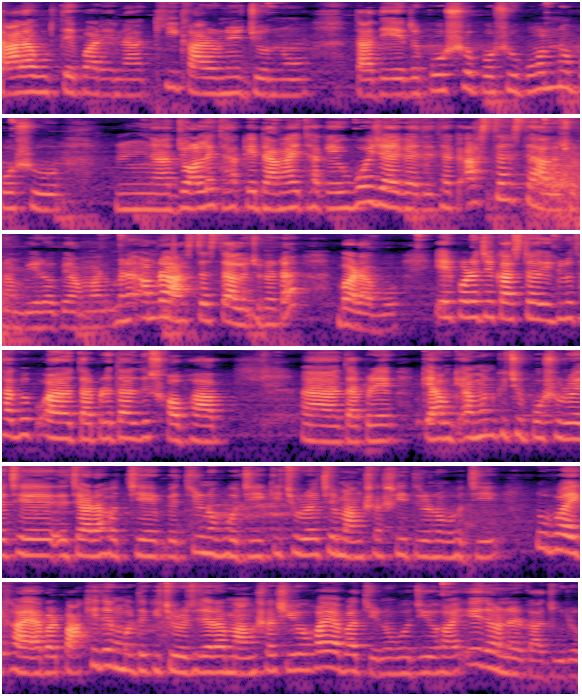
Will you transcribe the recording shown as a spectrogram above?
কারা উঠতে পারে না, কি কারণের জন্য, তাদের পোষ্য পশু, বন্য পশু জলে থাকে, ডাঙায় থাকে, উভয় জায়গাতে থাকে, আস্তে আস্তে আলোচনা বেরোবে আমার মানে আমরা আস্তে আস্তে আলোচনাটা বাড়াবো। এরপরে যে কাজটা এগুলো থাকবে তারপরে তাদের স্বভাব তারপরে এমন কিছু পশু রয়েছে, যারা হচ্ছে তৃণভোজী, কিছু রয়েছে মাংসাশী, তৃণভোজী উভয় খায়। আবার পাখিদের মধ্যে কিছু রয়েছে যারা মাংসাশীও হয়, আবার তৃণভোজীও হয়, এই ধরনের কাজগুলো।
